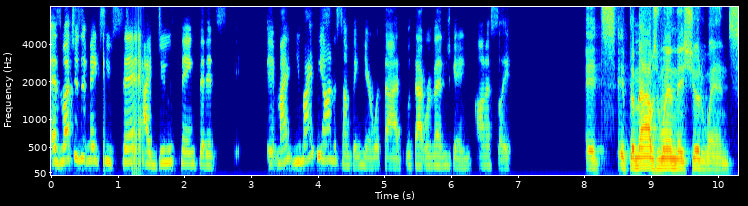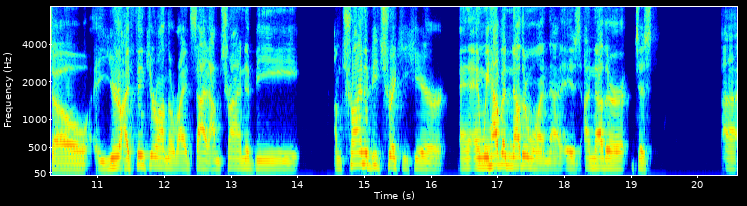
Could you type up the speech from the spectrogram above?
as much as it makes you sick, I do think that it's it might you might be onto something here with that with that revenge game, honestly. It's if the Mavs win, they should win. So you're I think you're on the right side. I'm trying to be I'm trying to be tricky here. And and we have another one that is another just uh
